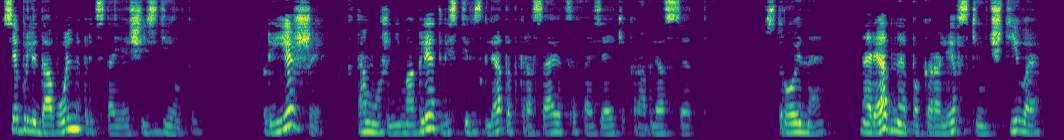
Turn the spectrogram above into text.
Все были довольны предстоящей сделкой. Приезжие, к тому же, не могли отвести взгляд от красавицы-хозяйки корабля Сет. Стройная, нарядная по-королевски учтивая,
